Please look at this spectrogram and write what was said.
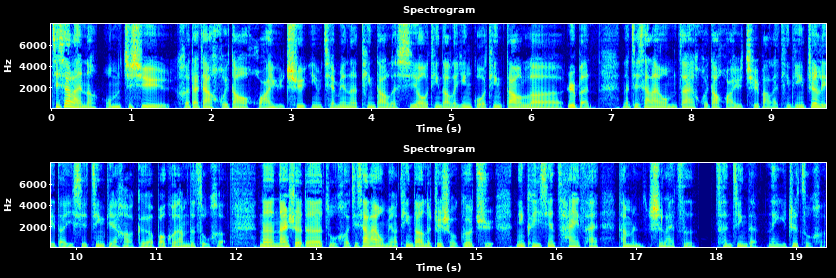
接下来呢，我们继续和大家回到华语区，因为前面呢听到了西欧，听到了英国，听到了日本，那接下来我们再回到华语区吧，来听听这里的一些经典好歌，包括他们的组合。那难舍的组合，接下来我们要听到的这首歌曲，您可以先猜一猜，他们是来自曾经的哪一支组合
